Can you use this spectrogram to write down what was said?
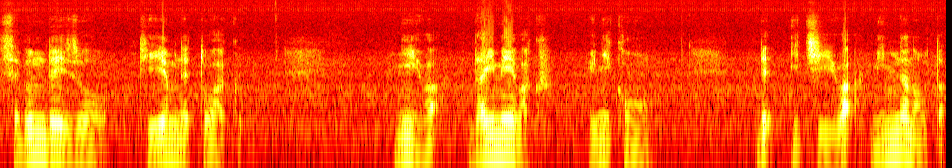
セブンデイズー TM ネットワーク。2位は大迷惑ユニコーン。で1位はみんなの歌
